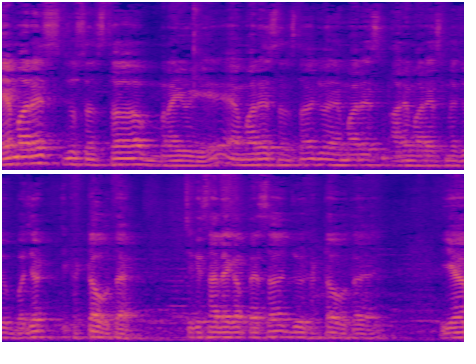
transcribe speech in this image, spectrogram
एमआरएस जो संस्था बनाई हुई है एमआरएस संस्था जो एमआरएस आरएमआरएस में जो बजट इकट्ठा होता है चिकित्सालय का पैसा जो इकट्ठा होता है या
